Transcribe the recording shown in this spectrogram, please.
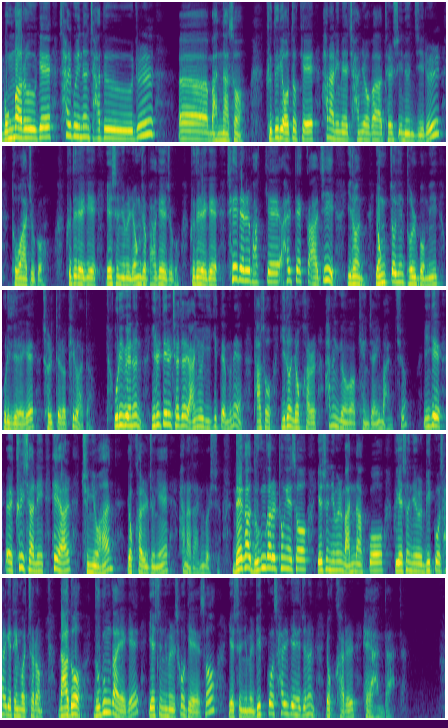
목마르게 살고 있는 자들을 어, 만나서 그들이 어떻게 하나님의 자녀가 될 수 있는지를 도와주고 그들에게 예수님을 영접하게 해주고 그들에게 세례를 받게 할 때까지 이런 영적인 돌봄이 우리들에게 절대로 필요하다. 우리 교회는 일대일 제자 양육이 있기 때문에 다소 이런 역할을 하는 경우가 굉장히 많죠. 이게 크리스찬이 해야 할 중요한 역할 중에 하나라는 것이죠. 내가 누군가를 통해서 예수님을 만났고 그 예수님을 믿고 살게 된 것처럼 나도 누군가에게 예수님을 소개해서 예수님을 믿고 살게 해주는 역할을 해야 한다.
